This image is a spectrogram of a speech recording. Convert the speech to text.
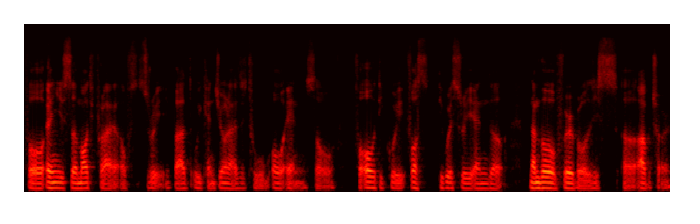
for n is a multiplier of three, but we can generalize it to all n. So for all degree, for degree three, and the number of variables is uh, arbitrary.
